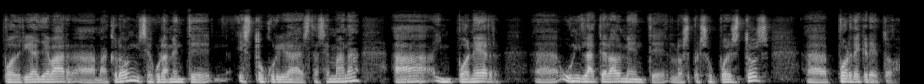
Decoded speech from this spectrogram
podría llevar a Macron, y seguramente esto ocurrirá esta semana, a imponer eh, unilateralmente los presupuestos eh, por decreto.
